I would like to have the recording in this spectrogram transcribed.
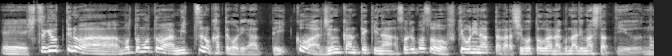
えー、失業っていうのは、もともとは3つのカテゴリーがあって、1個は循環的な、それこそ不況になったから仕事がなくなりましたっていうの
